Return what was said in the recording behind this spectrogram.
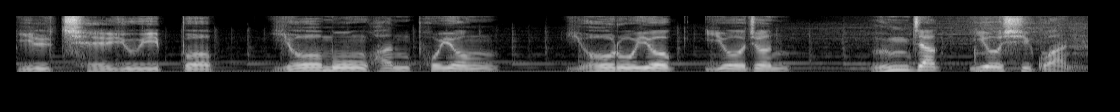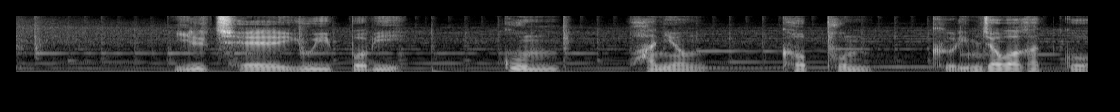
일체유의법 여몽환포영 여로역 여전 응작 여시관 일체 유의법이 꿈, 환영, 거품, 그림자와 같고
